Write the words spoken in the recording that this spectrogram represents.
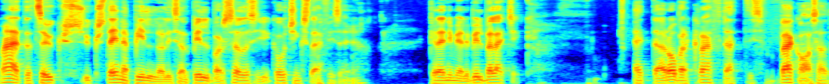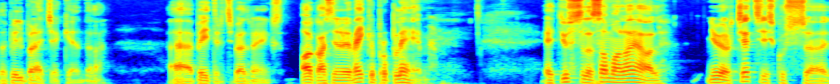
mäletad, see üks, üks teine Bill oli seal Bill Parcellsi coaching staff'is, on ju. kelle nimi oli Bill Belichik. et äh, Robert Kraft tahtis väga saada Bill Belichiki endale äh, Patriotsi peatreeneriks, aga siin oli väike probleem. et just sellel samal ajal New York Jetsis, kus äh,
